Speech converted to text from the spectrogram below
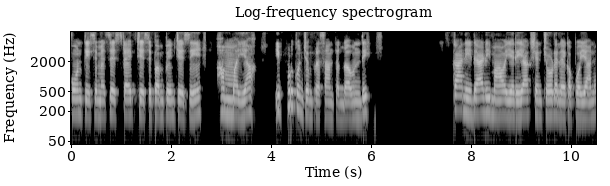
ఫోన్ తీసి మెసేజ్ టైప్ చేసి పంపించేసి అమ్మయ్యా ఇప్పుడు కొంచెం ప్రశాంతంగా ఉంది. కానీ డాడీ మావయ్య రియాక్షన్ చూడలేకపోయాను.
